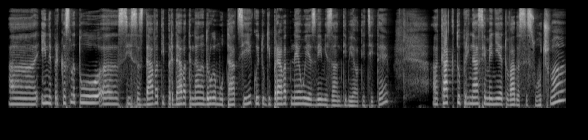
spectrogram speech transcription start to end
А, и непрекъснато а, си създават и предават една на друга мутации, които ги правят неуязвими за антибиотиците. А, както принасяме ние това да се случва,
